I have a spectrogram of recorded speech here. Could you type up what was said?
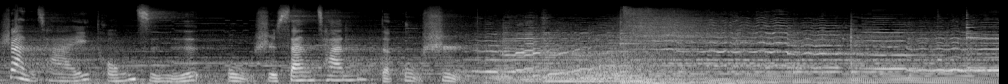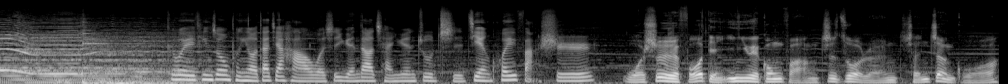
善财童子五十三参的故事。各位听众朋友，大家好，我是圆道禅院住持建辉法师，我是佛典音乐工坊制作人陈正国。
